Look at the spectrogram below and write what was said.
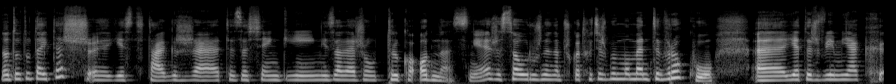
no to tutaj też y, jest tak, że te zasięgi nie zależą tylko od nas, nie? Że są różne na przykład chociażby momenty w roku. E, ja też wiem, jak e,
